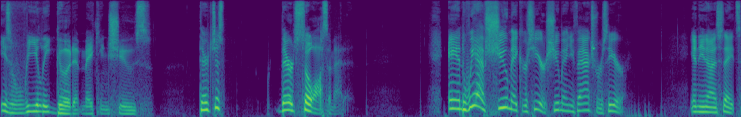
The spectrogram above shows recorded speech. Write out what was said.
is really good at making shoes. They're just, they're so awesome at it. And we have shoemakers here, shoe manufacturers here in the United States.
